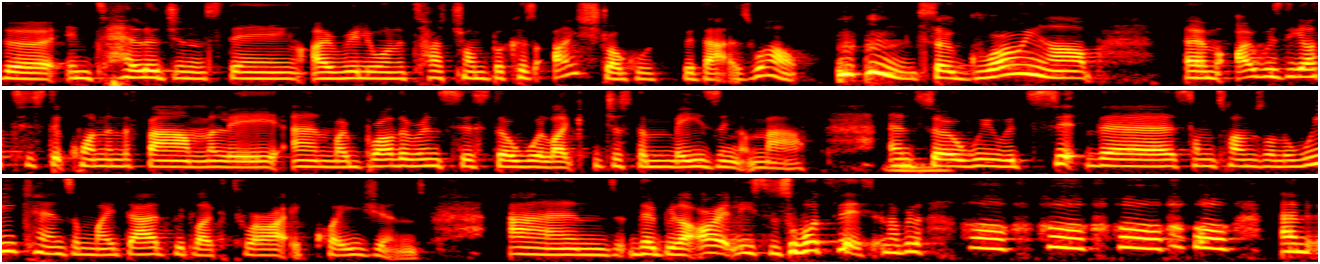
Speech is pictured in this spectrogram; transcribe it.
the intelligence thing, I really want to touch on because I struggled with that as well. so growing up, um, I was the artistic one in the family, and my brother and sister were like just amazing at math. And so we would sit there sometimes on the weekends, and my dad would like throw out equations, and they'd be like, "All right, Lisa, so what's this?" And I'd be like, "Oh, oh, oh, oh," and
